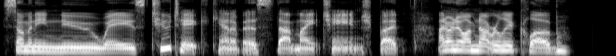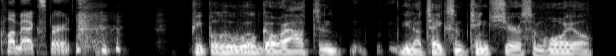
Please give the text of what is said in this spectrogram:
so many new ways to take cannabis, that might change. But I don't know, I'm not really a club club expert. People who will go out and you know take some tincture, some oil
